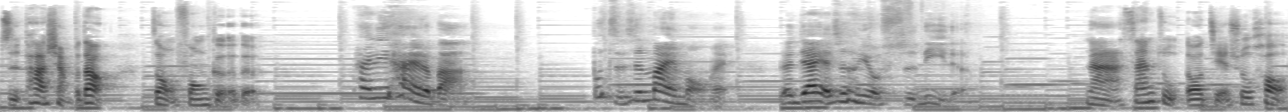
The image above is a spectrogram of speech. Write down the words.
只怕想不到这种风格的，太厉害了吧？不只是卖萌哎，人家也是很有实力的。那三组都结束后。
